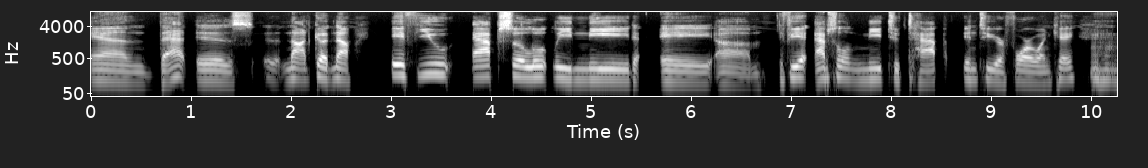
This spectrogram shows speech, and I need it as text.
And that is uh, not good. Now, if you absolutely need a um, if you absolutely need to tap into your 401k mm-hmm.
